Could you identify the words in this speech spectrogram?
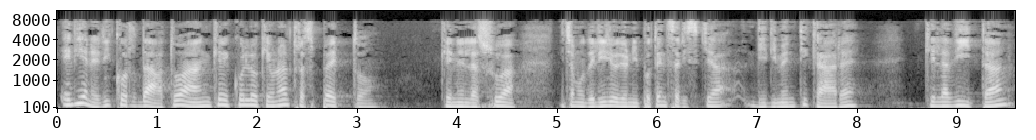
E viene ricordato anche quello che è un altro aspetto che nella sua, diciamo, delirio di onnipotenza rischia di dimenticare, che la vita,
